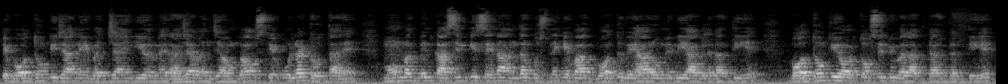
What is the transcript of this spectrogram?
कि बौद्धों की जाने बच जाएँगी और मैं राजा बन जाऊँगा, उसके उलट होता है। मोहम्मद बिन कासिम की सेना अंदर घुसने के बाद बौद्ध विहारों में भी आग लगाती है, बौद्धों की औरतों से भी बलात्कार करती है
